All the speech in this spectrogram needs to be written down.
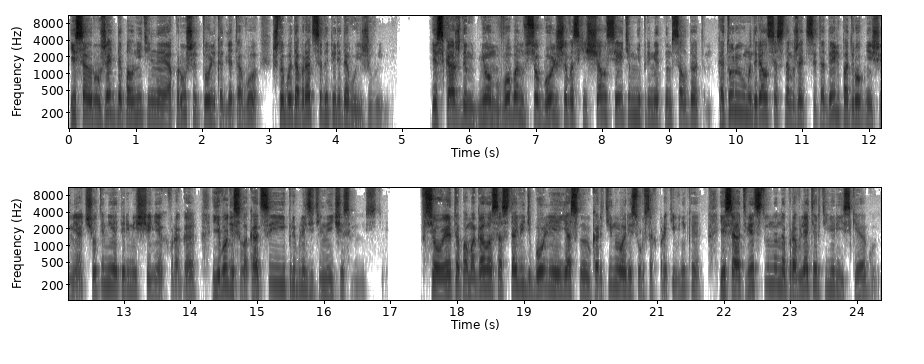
и сооружать дополнительные опроши только для того, чтобы добраться до передовой живыми. И с каждым днем Вобан все больше восхищался этим неприметным солдатом, который умудрялся снабжать цитадель подробнейшими отчетами о перемещениях врага, его дислокации и приблизительной численности. Все это помогало составить более ясную картину о ресурсах противника и, соответственно, направлять артиллерийский огонь.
